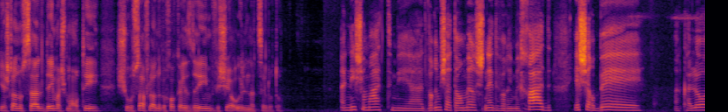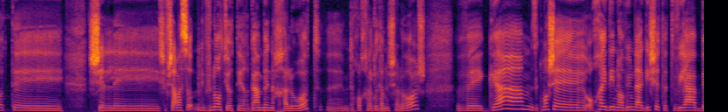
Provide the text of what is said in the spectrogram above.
יש לנו סל די משמעותי שהוסף לנו בחוק ההסדרים ושראוי לנצל אותו. אני שומעת מהדברים שאתה אומר שני דברים. אחד, יש הרבה הקלות אה, של, אה, שאפשר לעשות, לבנות יותר, גם בנחלות, אה, אתה יכול לחלק כן. אותם לשלוש, וגם, זה כמו שעורכי דין אוהבים להגיש את התביעה ב...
